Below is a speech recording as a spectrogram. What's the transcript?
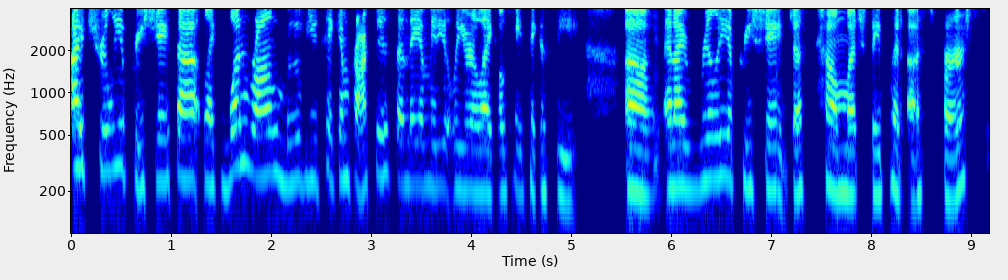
I truly appreciate that. Like one wrong move you take in practice, and they immediately are like, "Okay, take a seat." Um, and I really appreciate just how much they put us first.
